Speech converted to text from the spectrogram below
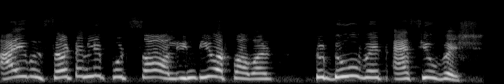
I will certainly put Saul into your power to do with as you wish.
